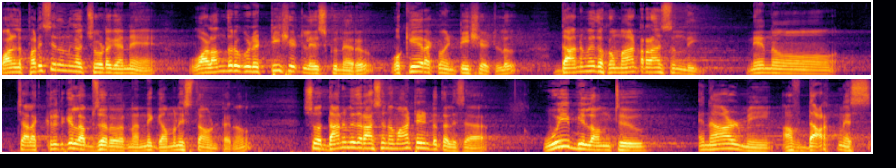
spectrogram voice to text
వాళ్ళని పరిశీలనగా చూడగానే వాళ్ళందరూ కూడా టీ షర్ట్లు వేసుకున్నారు. ఒకే రకమైన టీ షర్ట్లు దాని మీద ఒక మాట రాసింది. నేను చాలా క్రిటికల్ అబ్జర్వర్ అన్ని గమనిస్తూ ఉంటాను. సో దాని మీద రాసిన మాట ఏంటో తెలుసా? We belong to an army of darkness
